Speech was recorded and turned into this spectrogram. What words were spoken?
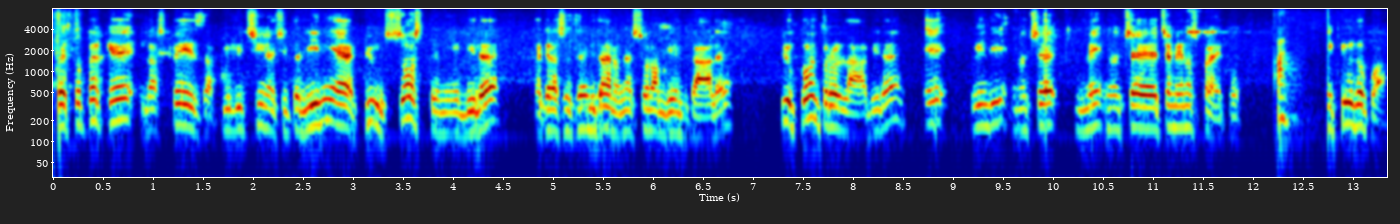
Questo perché la spesa più vicina ai cittadini è più sostenibile, perché la sostenibilità non è solo ambientale, più controllabile e quindi non c'è, me- non c'è- c'è meno spreco. E chiudo qua.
